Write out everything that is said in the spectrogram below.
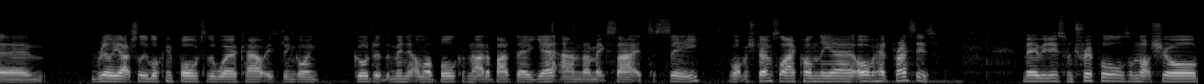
Um, really actually looking forward to the workout. It's been going good at the minute on my bulk. I've not had a bad day yet and I'm excited to see what my strength's like on the uh, overhead presses maybe do some triples, I'm not sure,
